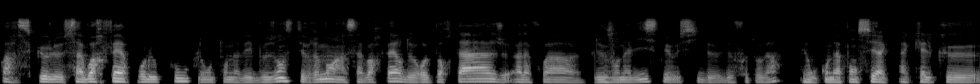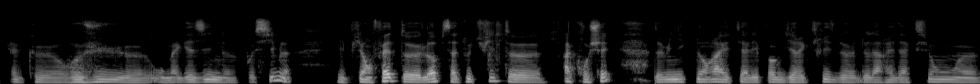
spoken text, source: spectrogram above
parce que le savoir-faire pour le coup dont on avait besoin, c'était vraiment un savoir-faire de reportage, à la fois de journaliste mais aussi de, de photographe. Donc on a pensé à, à quelques, quelques revues ou magazines possibles. Et puis en fait, l'Obs a tout de suite accroché. Dominique Nora était à l'époque directrice de, la rédaction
